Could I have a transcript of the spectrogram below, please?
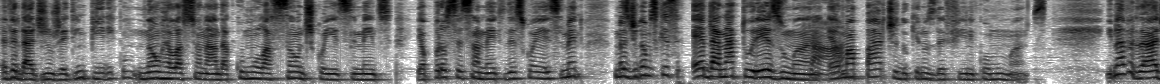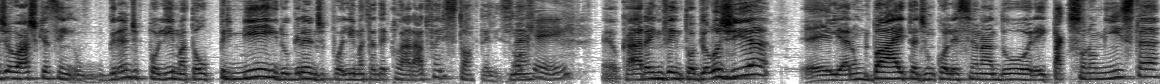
é verdade, de um jeito empírico, não relacionado à acumulação de conhecimentos e ao processamento desse conhecimento, mas digamos que é da natureza humana, Tá. é uma parte do que nos define como humanos. E, na verdade, eu acho que, assim, o grande polímata, ou o primeiro grande polímata declarado foi Aristóteles, né? Ok. É, o cara inventou biologia, ele era um baita de um colecionador e taxonomista,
